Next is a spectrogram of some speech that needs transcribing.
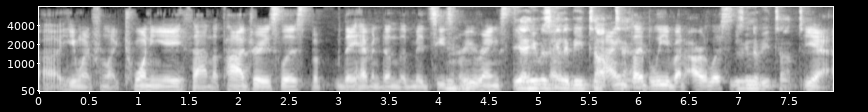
Uh, he went from like 28th on the Padres list, but they haven't done the midseason mm-hmm. re-ranks. Yeah, he was going to be top ninth, 10. I believe, on our list. He was going to be top 10. Yeah.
